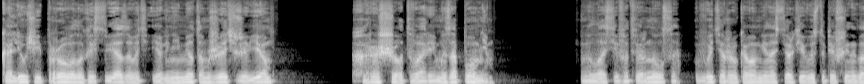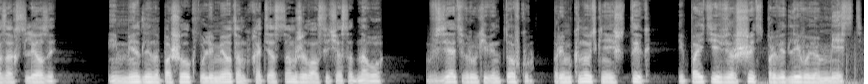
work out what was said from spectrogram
Колючей проволокой связывать и огнеметом жечь живьем. Хорошо, твари, мы запомним. Власев отвернулся, вытер рукавом гимнастерки выступившие на глазах слезы и медленно пошел к пулеметам, хотя сам желал сейчас одного — взять в руки винтовку, примкнуть к ней штык и пойти вершить справедливую месть.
